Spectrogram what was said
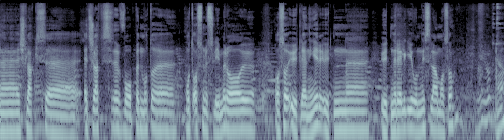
eh, slags, eh, et slags våpen mot, eh, mot oss muslimer og også utlendinger uten, uten religionen islam også. Ja.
